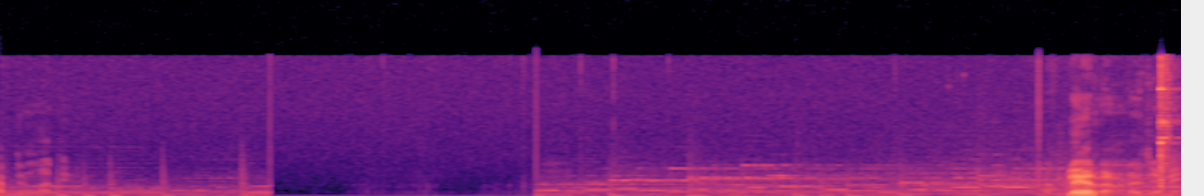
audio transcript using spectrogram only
கேப்டன் மாத்திடு. பிளேயர் வேணும்டா ஜெமி.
